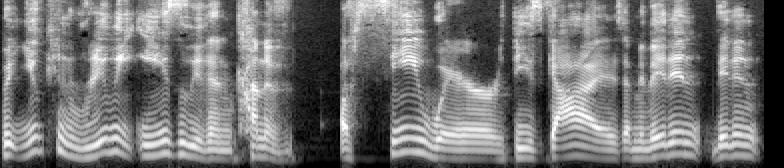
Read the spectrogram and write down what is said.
But you can really easily then kind of uh, see where these guys. I mean, they didn't, they didn't,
